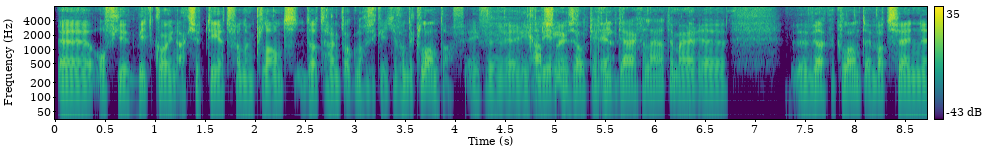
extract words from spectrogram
eh, of je bitcoin accepteert van een klant, dat hangt ook nog eens een keertje van de klant af. Even re- regulering en zo, techniek ja. daar gelaten. Maar eh, eh, welke klant en wat zijn, eh,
